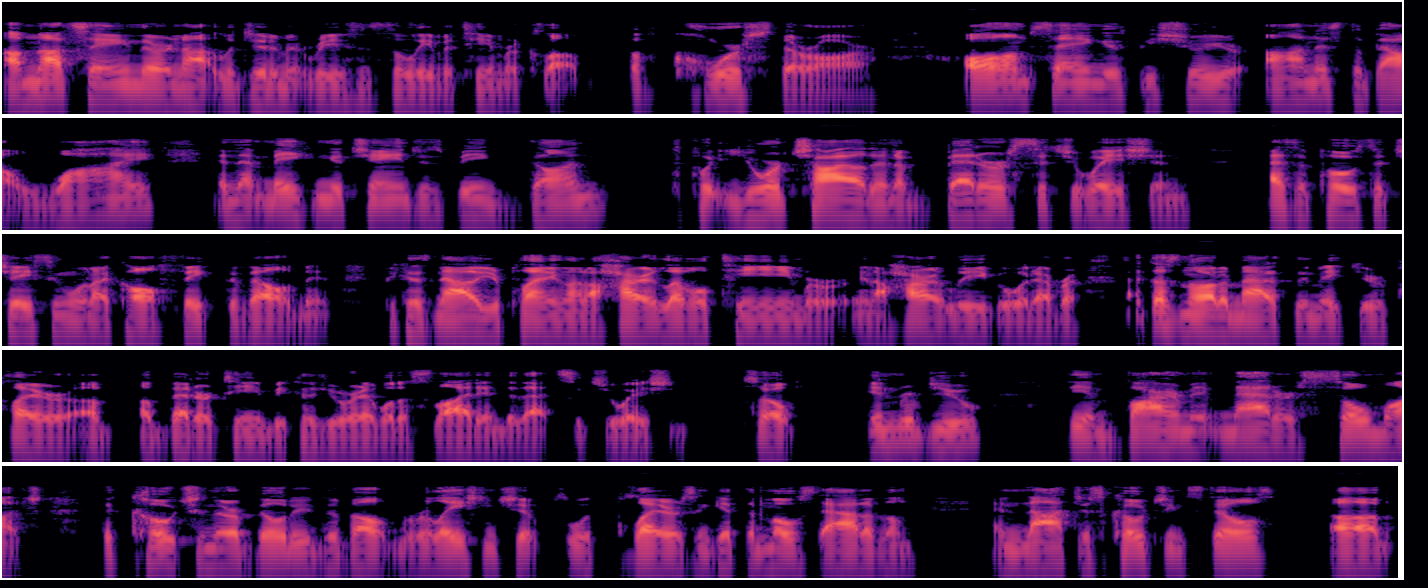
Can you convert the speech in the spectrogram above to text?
I'm not saying there are not legitimate reasons to leave a team or club. Of course there are. All I'm saying is be sure you're honest about why and that making a change is being done to put your child in a better situation as opposed to chasing what I call fake development because now you're playing on a higher level team or in a higher league or whatever. That doesn't automatically make your player a, a better team because you were able to slide into that situation. So, in review, the environment matters so much. The coach and their ability to develop relationships with players and get the most out of them, and not just coaching skills, uh,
